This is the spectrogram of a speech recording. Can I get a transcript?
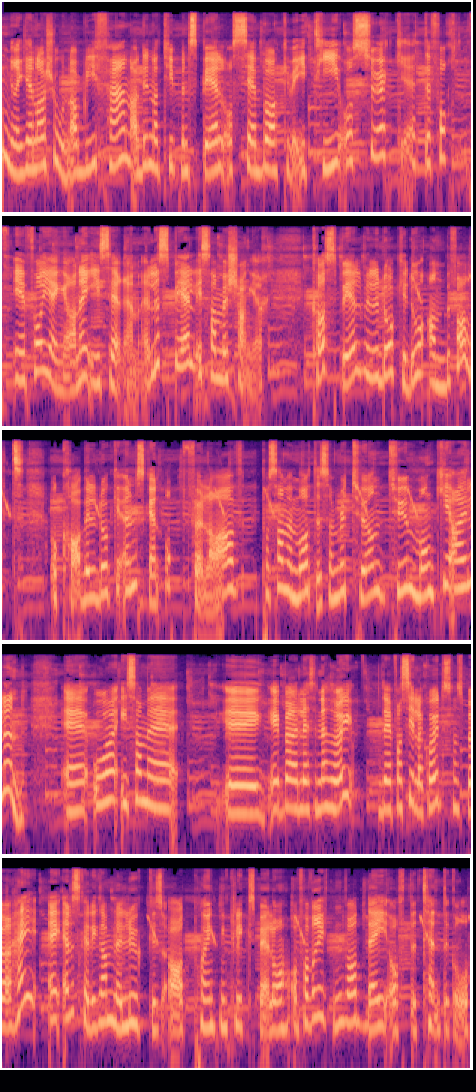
yngre generasjoner blir fan av denne typen spill og ser bakover i tid og søker etter for eh, forgjengerne i serien, eller spill i samme sjanger. Hva spill ville dere da anbefalt, og hva ville dere ønske en oppfølger av på samme måte som Return to Monkey Island? Eh, og i samme eh, Jeg bare leser neste òg. Det er fra Silacoid som spør Hei, jeg elsker de gamle Lucas Art point and click-spillene, og favoritten var Day of the Tentacle.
